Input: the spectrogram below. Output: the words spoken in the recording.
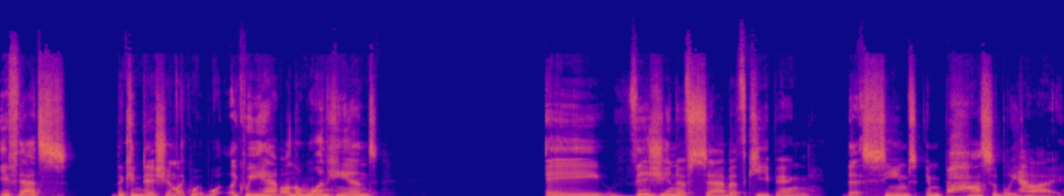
if that's the condition, like like we have on the one hand a vision of Sabbath keeping that seems impossibly high.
